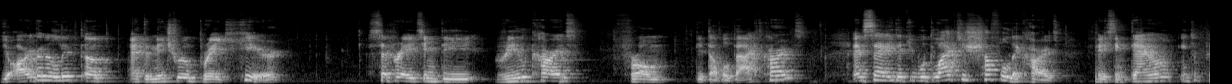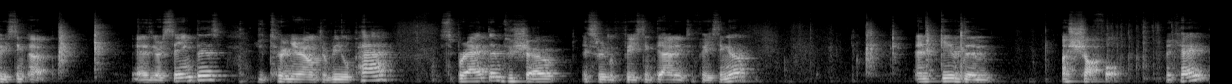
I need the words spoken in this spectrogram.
you are going to lift up at the natural break here, separating the real cards from the double backed cards, and say that you would like to shuffle the cards facing down into facing up. As you're saying this, you turn around the real pack, spread them to show it's really facing down into facing up, and give them a shuffle, okay?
